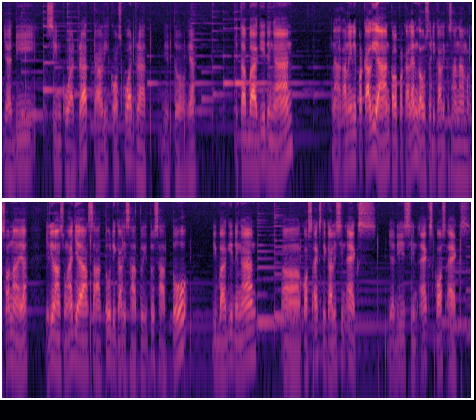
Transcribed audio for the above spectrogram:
Jadi sin kuadrat kali cos kuadrat gitu ya. Kita bagi dengan Nah, karena ini perkalian, kalau perkalian nggak usah dikali ke sana sama ke sana ya. Jadi langsung aja satu dikali satu itu satu dibagi dengan uh, cos x dikali sin x. Jadi sin x cos x.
